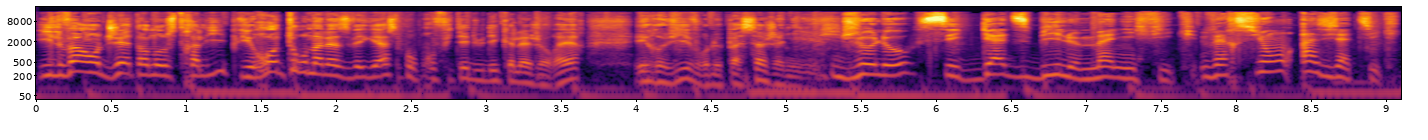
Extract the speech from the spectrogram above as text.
il va en jet en Australie, puis retourne à Las Vegas pour profiter du décalage horaire et revivre le passage à minuit. Jolo, c'est Gatsby le magnifique, version asiatique.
